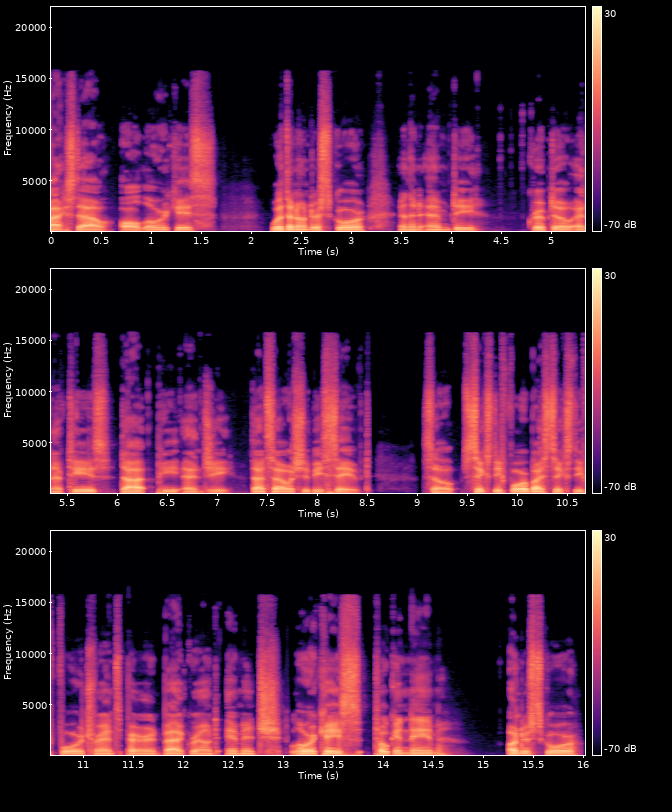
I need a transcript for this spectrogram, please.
WaxDAO, all lowercase, with an underscore, and then MD Crypto NFTs dot .png. That's how it should be saved. So 64 by 64 transparent background image, lowercase token name, underscore,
